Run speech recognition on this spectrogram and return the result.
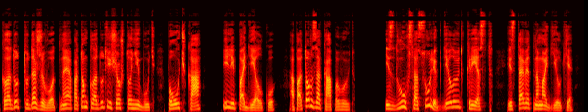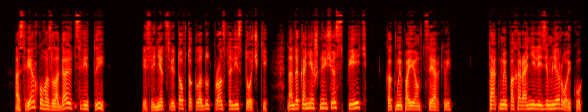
кладут туда животное, а потом кладут еще что-нибудь, паучка или поделку, а потом закапывают. Из двух сосулек делают крест и ставят на могилке, а сверху возлагают цветы. Если нет цветов, то кладут просто листочки. Надо, конечно, еще спеть, как мы поем в церкви. Так мы похоронили землеройку,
